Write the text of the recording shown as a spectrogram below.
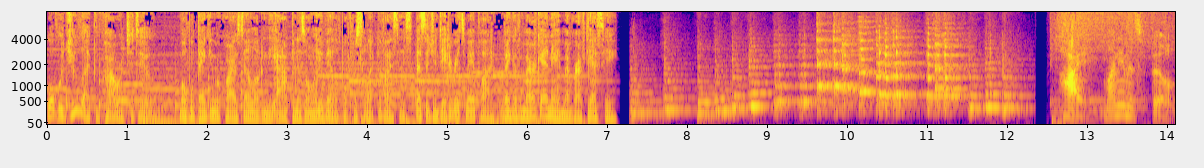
What would you like the power to do? Mobile banking requires downloading the app and is only available for select devices. Message and data rates may apply. Bank of America and a member FDIC. Hi, my name is Phil.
